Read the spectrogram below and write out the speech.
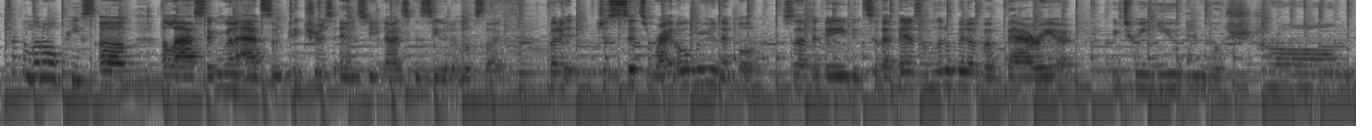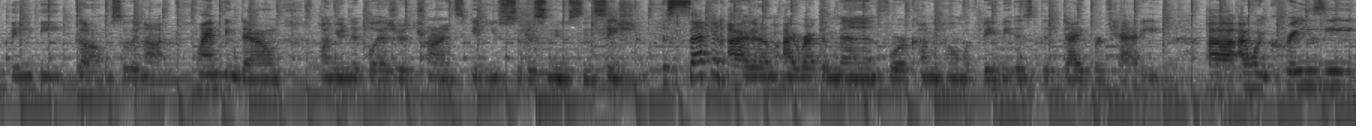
it's like a little piece of elastic. I'm gonna add some pictures in so you guys can see what it looks like. But it just sits right over your nipple so that the baby, so that there's a little bit of a barrier between you and those strong baby gums so they're not clamping down on your nipple as you're trying to get used to this new sensation. The second item I recommend for coming home with baby is the diaper caddy. Uh, I went crazy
